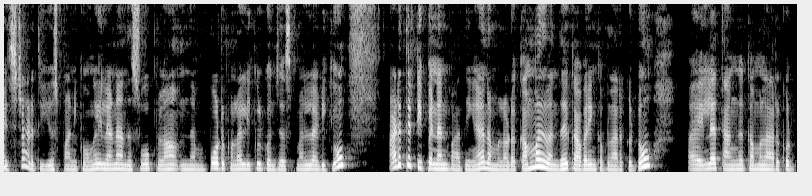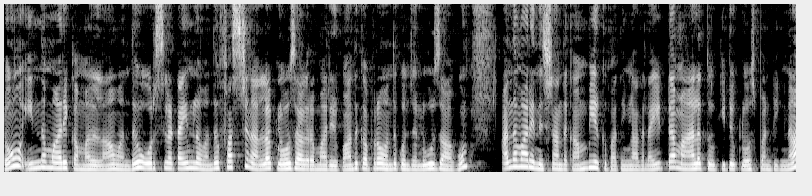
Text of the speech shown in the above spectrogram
வச்சுட்டு அடுத்து யூஸ் பண்ணிக்கோங்க. இல்லைன்னா அந்த சோப்லாம் இந்த போட்டுக்கோங்களா லிக்விட் கொஞ்சம் ஸ்மெல் அடிக்கும். அடுத்த டிப் என்னன்னு பார்த்தீங்கன்னா நம்மளோட கம்மல் வந்து கவரிங் கப்பலாக இருக்கட்டும். இல்லை தங்க கம்மலாக இருக்கட்டும் இந்த மாதிரி கமல்லாம் வந்து ஒரு சில டைமில் வந்து ஃபஸ்ட்டு நல்லா க்ளோஸ் ஆகிற மாதிரி இருக்கும். அதுக்கப்புறம் வந்து கொஞ்சம் லூஸ் ஆகும். அந்த மாதிரி இருந்துச்சுன்னா அந்த கம்பி இருக்குது பார்த்தீங்களா அதை லைட்டாக மேலே தூக்கிட்டு க்ளோஸ் பண்ணிட்டீங்கன்னா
